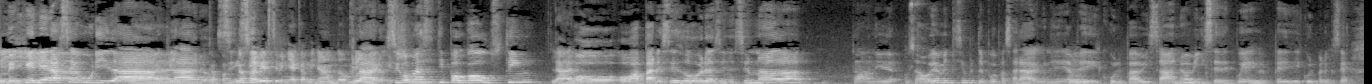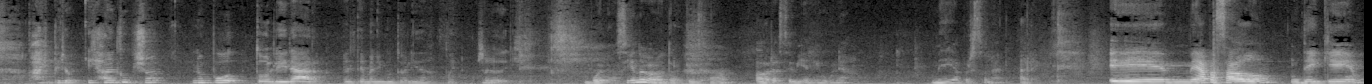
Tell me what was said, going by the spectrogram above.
llovía, me genera seguridad, claro. Capaz Sí, no sí. sabía si venía caminando. Claro, si vos yo- me haces tipo ghosting Claro. o, o apareces dos horas sin decir nada, ni idea. O sea, obviamente siempre te puede pasar algo, ni idea, Mm. pedí disculpa, avisa, no avise, después pedís disculpa, lo que sea. Ay, pero es algo que yo no puedo tolerar, el tema de la inmutualidad. Bueno, ya lo dije. Bueno, siguiendo con otra queja, ahora se viene una media personal. Arre. Eh, me ha pasado de que.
